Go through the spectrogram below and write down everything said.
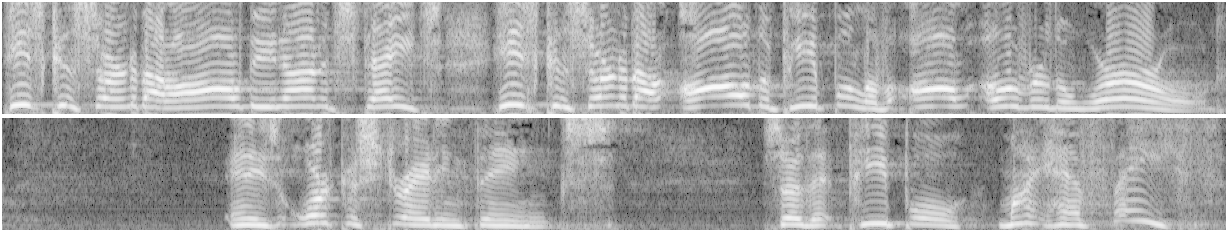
He's concerned about all the United States. He's concerned about all the people of all over the world. And He's orchestrating things so that people might have faith.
